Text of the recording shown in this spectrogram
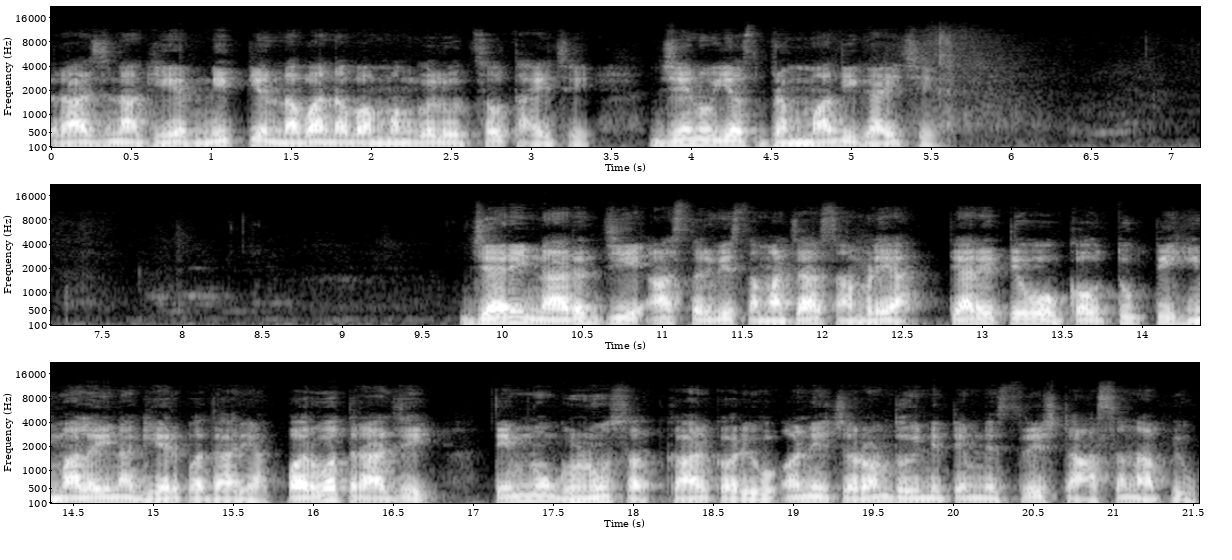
રાજના ઘેર નિત્ય નવા નવા મંગલોત્સવ થાય છે, જેનો યશ બ્રહ્માદિ ગાય છે. જ્યારે નારદજીએ આ સર્વે સમાચાર સાંભળ્યા, ત્યારે તેઓ કૌતુકથી હિમાલયના ઘેર પધાર્યા. પર્વતરાજે તેમનો ઘણો સત્કાર કર્યો અને ચરણ ધોઈને તેમને શ્રેષ્ઠ આસન આપ્યું.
